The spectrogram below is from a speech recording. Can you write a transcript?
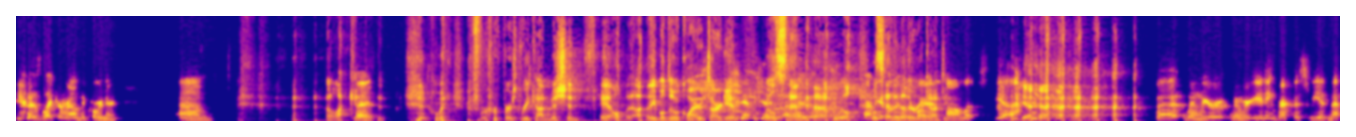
it was like around the corner. Um, I like it. First recon mission fail, unable to acquire target. We'll send. Uh, we'll, we'll send another recon team. omelets. Yeah. Yeah. But when we were when we were eating breakfast, we had met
